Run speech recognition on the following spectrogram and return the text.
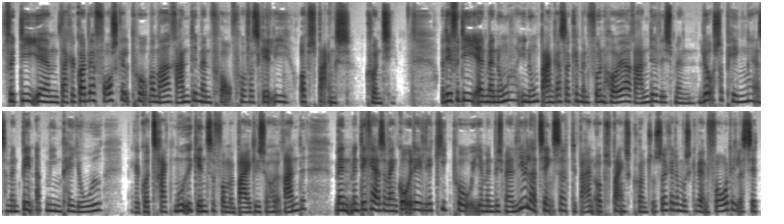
Fordi øh, der kan godt være forskel på, hvor meget rente man får på forskellige opsparingskonti. Og det er fordi, at man nogen, i nogle banker, så kan man få en højere rente, hvis man låser pengene, altså man binder dem i en periode. Man kan godt trække dem ud igen, så får man bare ikke lige så høj rente. Men, men det kan altså være en god idé lige at kigge på, jamen hvis man alligevel har tænkt sig, at det er bare en opsparingskonto, så kan det måske være en fordel at sætte,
